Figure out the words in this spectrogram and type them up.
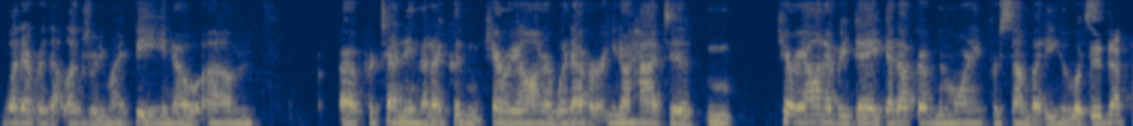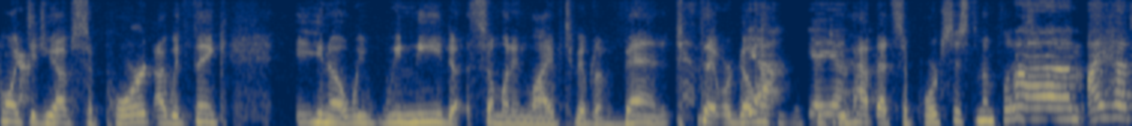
whatever that luxury might be. You know, um, uh, pretending that I couldn't carry on or whatever. You know, I had to m- carry on every day, get up every morning for somebody who was. At that point, there. did you have support? I would think you know we we need someone in life to be able to vent that we're going yeah, through. Yeah, yeah. you have that support system in place um, i have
